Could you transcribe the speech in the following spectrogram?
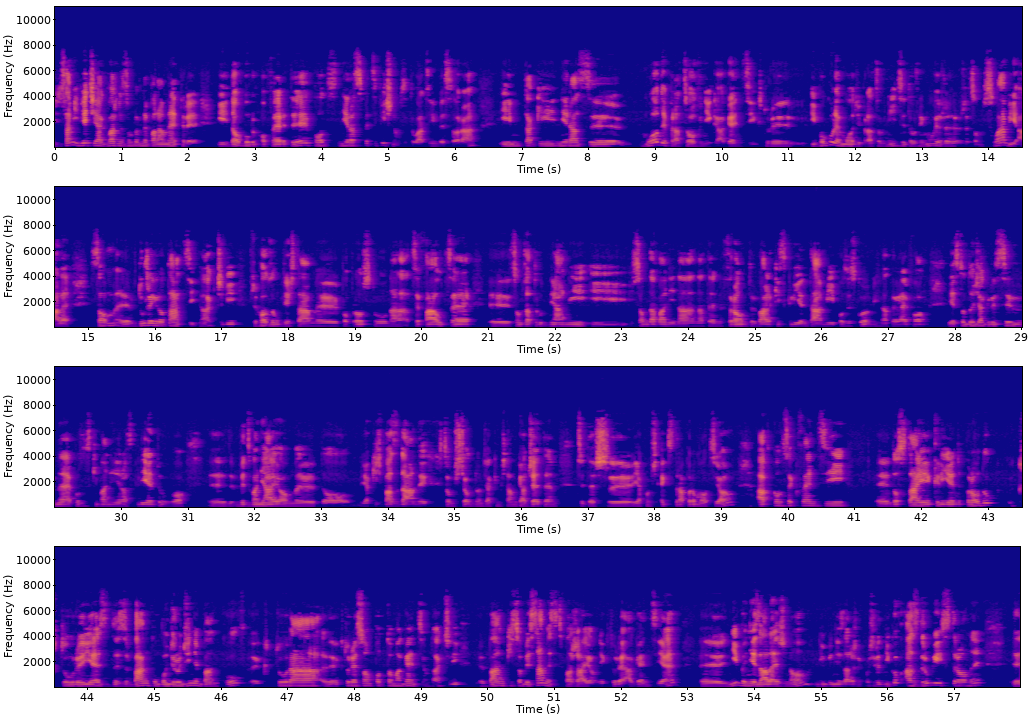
sami wiecie, jak ważne są pewne parametry i dobór oferty pod nieraz specyficzną sytuację inwestora. I taki nieraz y, młody pracownik agencji, który i w ogóle młodzi pracownicy, to już nie mówię, że, że są słabi, ale są e, w dużej rotacji, tak? czyli przychodzą gdzieś tam e, po prostu na CVC, są zatrudniani i są dawani na, na ten front walki z klientami, pozyskują ich na telefon. Jest to dość agresywne pozyskiwanie nieraz klientów, bo wydzwaniają do jakichś baz danych, chcą ściągnąć jakimś tam gadżetem, czy też jakąś ekstra promocją, a w konsekwencji dostaje klient produkt, który jest z banku bądź rodziny banków, która, które są pod tą agencją, tak? Czyli banki sobie same stwarzają niektóre agencje, niby niezależną, niby niezależnych pośredników, a z drugiej strony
